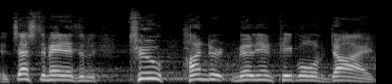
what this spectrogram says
it's estimated that 200 million people have died,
